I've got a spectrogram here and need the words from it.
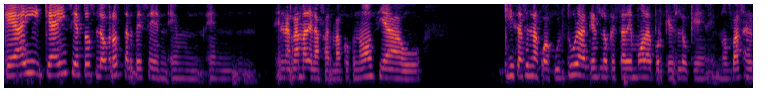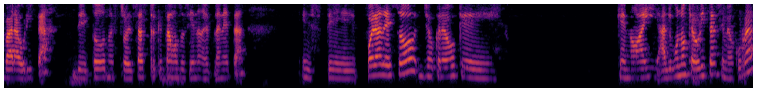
Que hay, que hay ciertos logros tal vez en, en, en, en la rama de la farmacognosia o quizás en la acuacultura, que es lo que está de moda porque es lo que nos va a salvar ahorita de todo nuestro desastre que estamos haciendo en el planeta. Este, fuera de eso, yo creo que, que no hay alguno que ahorita se me ocurra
